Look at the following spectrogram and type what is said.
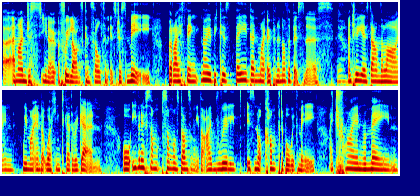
uh, and I'm just, you know, a freelance consultant, it's just me. But I think no, because they then might open another business, Yeah. and two years down the line, we might end up working together again. Or even if some someone's done something that I really is not comfortable with me, I try and remain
